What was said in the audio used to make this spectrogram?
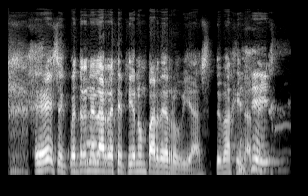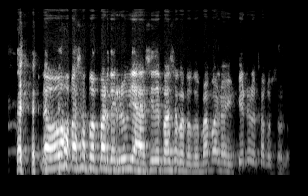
¿Eh? Se encuentran en la recepción un par de rubias, tú imagínate. Sí. No, vamos a pasar por par de rubias, así de paso, cuando durmamos en los infiernos no estamos solos.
